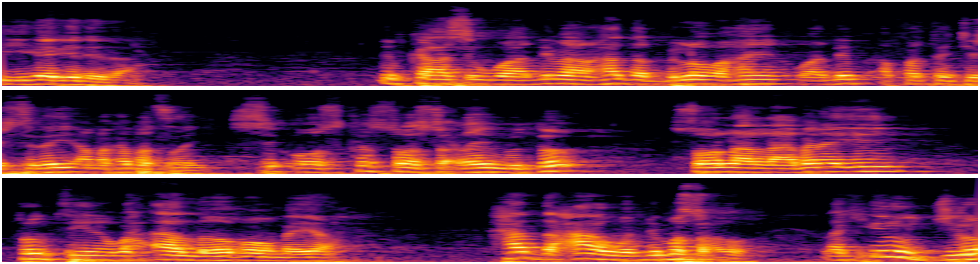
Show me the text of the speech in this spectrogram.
iyo eryadeeda. Ah dhibkaasi waa dhibaan hadda bilow ahayn waa dhib afartan jirsaday ama ka badsaday. Si oo ka soo socday muddo soo laalaabanayay runtiina wax aada looga qoomeeya. Hadda caawa dhibma socdo laakiin inuu jiro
